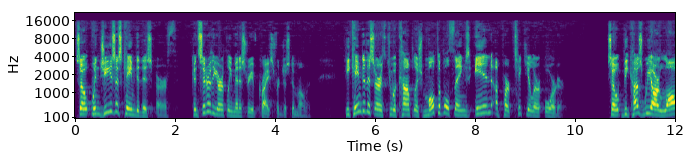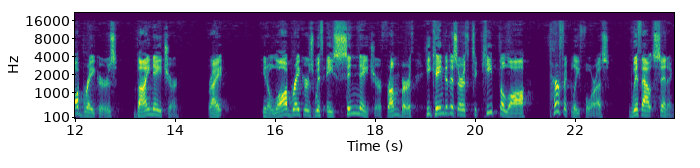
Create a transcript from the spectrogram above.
So when Jesus came to this earth, consider the earthly ministry of Christ for just a moment. He came to this earth to accomplish multiple things in a particular order. So because we are lawbreakers by nature, right? You know, lawbreakers with a sin nature from birth, he came to this earth to keep the law perfectly for us without sinning.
